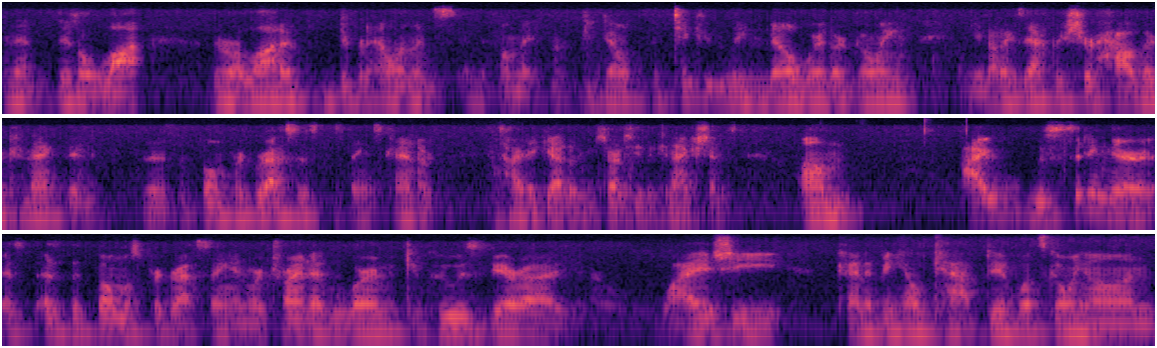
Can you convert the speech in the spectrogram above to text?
and then there's a lot. There are a lot of different elements in the film that you don't particularly know where they're going. And you're not exactly sure how they're connected. And as the film progresses, things kind of tie together and you start to see the connections. Um, I was sitting there as, as the film was progressing, and we're trying to learn who is Vera. You know, why is she kind of being held captive? What's going on?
